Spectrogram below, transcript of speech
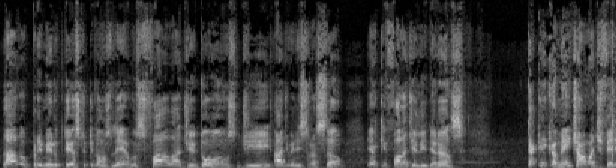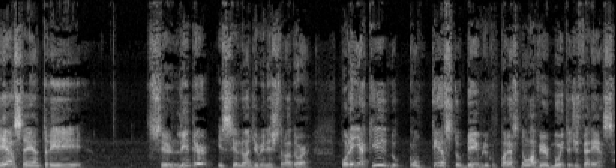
Lá no primeiro texto que nós lemos, fala de dons de administração e aqui fala de liderança. Tecnicamente, há uma diferença entre ser líder e ser um administrador. Porém, aqui no contexto bíblico parece não haver muita diferença.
